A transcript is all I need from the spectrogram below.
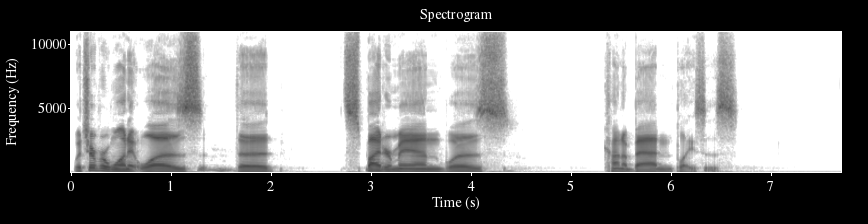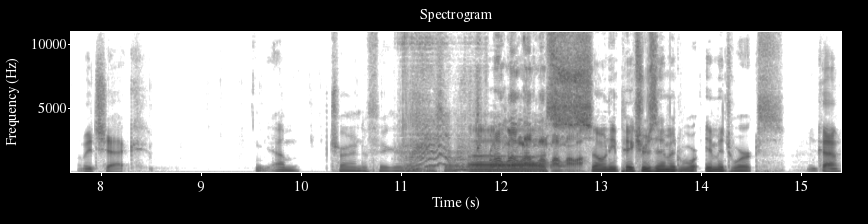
whichever one it was, the Spider-Man was kind of bad in places. Let me check. I'm trying to figure it out myself. Uh, Sony Pictures Image ImageWorks, Okay.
